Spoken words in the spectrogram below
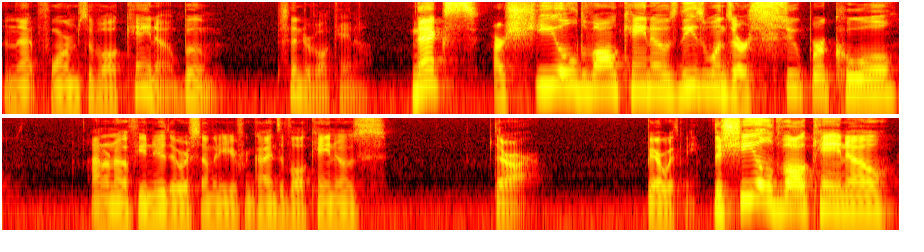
and that forms a volcano. Boom, cinder volcano. Next are shield volcanoes. These ones are super cool. I don't know if you knew there were so many different kinds of volcanoes. There are. Bear with me. The shield volcano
